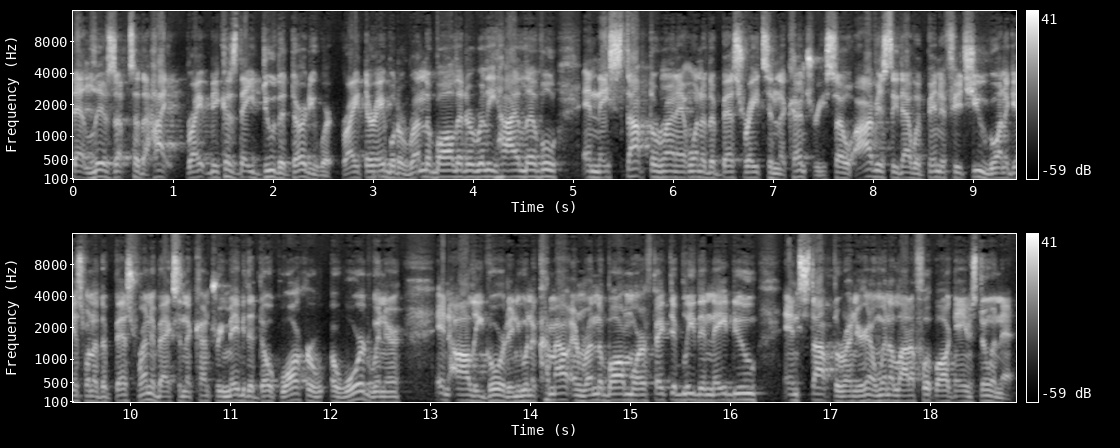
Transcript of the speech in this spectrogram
that lives up to the hype, right? Because they do the dirty work, right? They're able to run the ball at a really high level and they stop the run at one of the best rates in the country. So obviously that would benefit you going against one of the best running backs in the country, maybe the Doak Walker Award winner in Ollie Gordon. You want to come out and run the ball more effectively than they do and stop the run. You're going to win a lot of football games doing that.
